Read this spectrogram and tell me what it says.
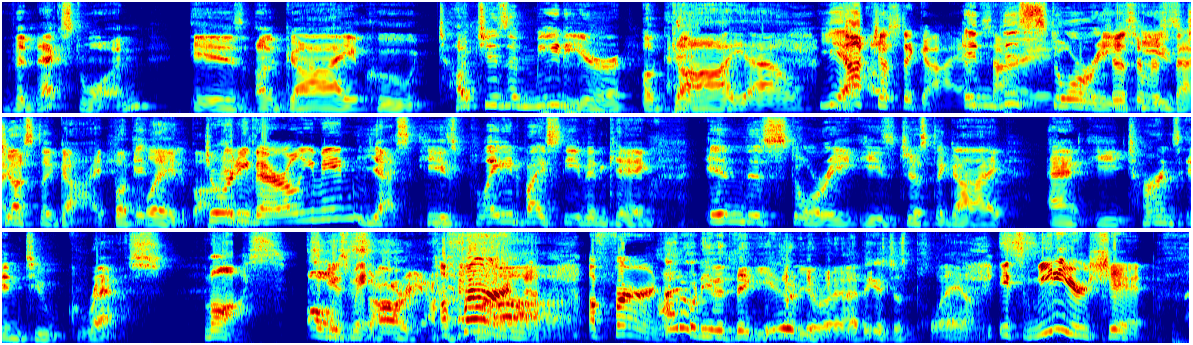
the next one is a guy who touches a meteor. A guy, Al, Yeah, Not just a guy. I'm in sorry. this story, Show some he's respect. just a guy. but It- played by Jordy Verrill, you mean? Yes, he's played by Stephen King. In this story, he's just a guy and he turns into grass. Moss. Oh, Excuse me. sorry. A fern. a fern. I don't even think either of you are right. I think it's just plants. It's meteor shit.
